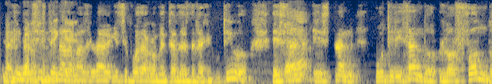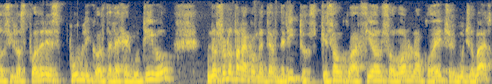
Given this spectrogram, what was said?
y no existe nada más grave que se pueda cometer desde el Ejecutivo. Están, están utilizando los fondos y los poderes públicos del Ejecutivo no solo para cometer delitos, que son coacción, soborno, cohecho y mucho más,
